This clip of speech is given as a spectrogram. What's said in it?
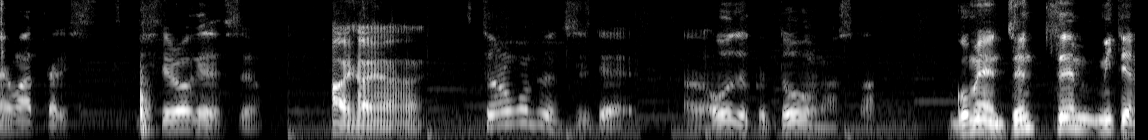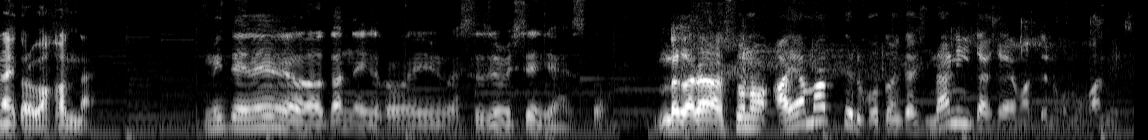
謝ったりししてるわけですよ。はいはいはいはい。そのことについて、あの、大関どう思いますか？ごめん、全然見てないから分かんない。見てねえのはわかんないけど、俺今説明してんじゃないですか。だかだから、その謝ってることに対して何に対して謝ってるのかも分かんないし。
